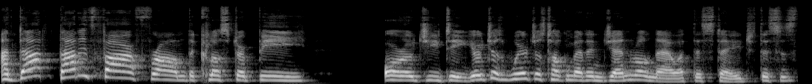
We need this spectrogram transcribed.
And that that is far from the cluster B ROGD. You're just we're just talking about in general now at this stage. This is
